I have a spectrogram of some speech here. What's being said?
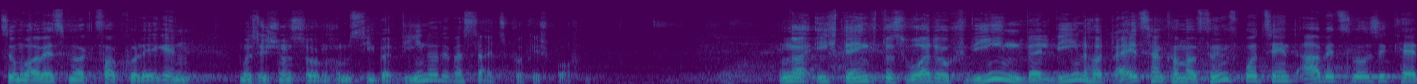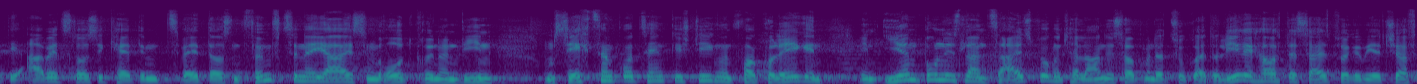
Zum Arbeitsmarkt, Frau Kollegin, muss ich schon sagen, haben Sie über Wien oder über Salzburg gesprochen? Na, ich denke, das war doch Wien, weil Wien hat 13,5 Prozent Arbeitslosigkeit. Die Arbeitslosigkeit im 2015er Jahr ist im rot-grünen Wien um 16 Prozent gestiegen. Und Frau Kollegin, in Ihrem Bundesland Salzburg, und Herr Landeshauptmann, dazu gratuliere ich auch der Salzburger Wirtschaft,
